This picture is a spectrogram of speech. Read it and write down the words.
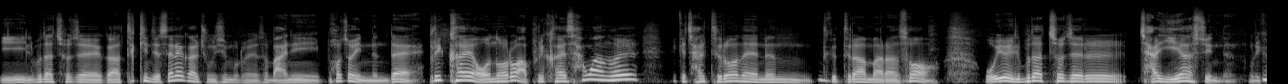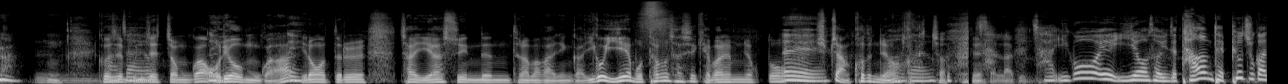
이 일부 다처제가 특히 이제 세네갈 중심으로 해서 많이 퍼져 있는데 아프리카의 언어로 아프리카의 상황을 이렇게 잘 드러내는 그 드라마라서 오히려 일부 다처제를 잘 이해할 수 있는 우리가 음. 그것의 맞아요. 문제점과 네. 어려움과 네. 이런 것들을 잘 이해할 수 있는 드라마가 아닌가. 이거 이해 못하면 사실 개발 협력도 네. 쉽지 않거든요. 맞아요. 그렇죠. 네. 셀라비. 자 이거에 이어서 이제 다음 대표 주가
